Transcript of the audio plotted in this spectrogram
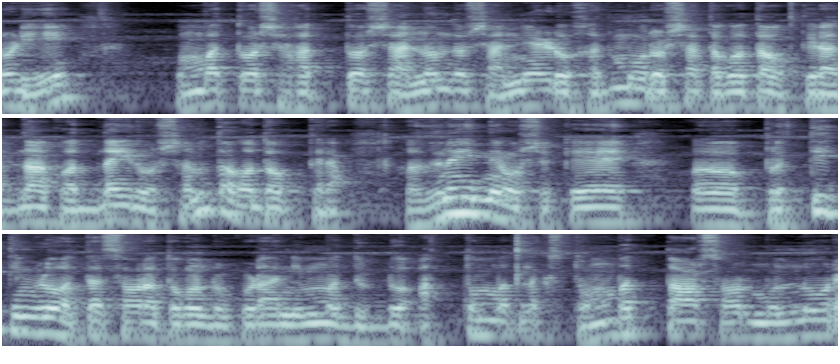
ನೋಡಿ ಒಂಬತ್ತು ವರ್ಷ, ಹತ್ತು ವರ್ಷ, ಹನ್ನೊಂದು ವರ್ಷ, ಹನ್ನೆರಡು, ಹದಿಮೂರು ವರ್ಷ ತಗೋತಾ ಹೋಗ್ತೀರಾ? ಹದಿನಾಲ್ಕು, ಹದಿನೈದು ವರ್ಷನೂ ತಗೋತಾ ಹೋಗ್ತೀರಾ? ಹದಿನೈದನೇ ವರ್ಷಕ್ಕೆ ಪ್ರತಿ ತಿಂಗಳು ಹತ್ತು ಸಾವಿರ ತೊಗೊಂಡ್ರು ಕೂಡ ನಿಮ್ಮ ದುಡ್ಡು ಹತ್ತೊಂಬತ್ತು ಲಕ್ಷ ತೊಂಬತ್ತಾರು ಸಾವಿರದ ಮುನ್ನೂರ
